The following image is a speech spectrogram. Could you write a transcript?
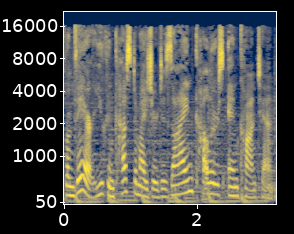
From there, you can customize your design, colors, and content.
